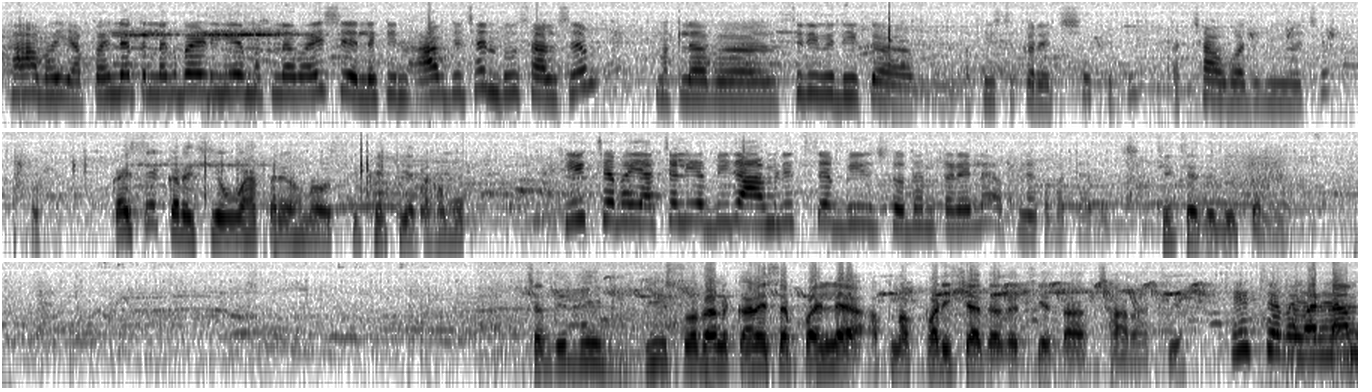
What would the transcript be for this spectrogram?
हाँ भैया पहले तो लगबै रहिए मतलब ऐसे लेकिन आब जे छै ने दू साल से मतलब श्री विधि के अथी से करै छियै खेती। अच्छा उपज भी होइ छै। कैसे करै छियै वएह तनी हमरो सिखैतियै तऽ हमहूँ ठीक है भैया चलिए बीजा अमृत से बीज शोधन करे ला अपने को बता दै छी। ठीक छै दीदी चलिए। अच्छा दीदी बीज शोधन करे से पहले अपना परिचय दे देतियै तऽ अच्छा रहतियै। ठीक छै भैया हमर नाम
